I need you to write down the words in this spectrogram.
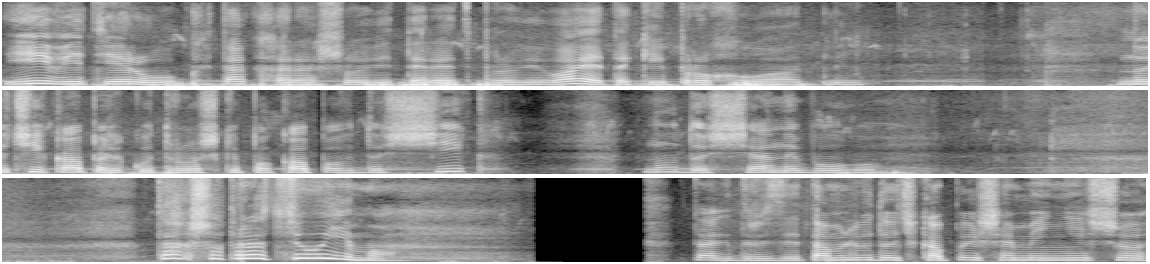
І вітерок. Так хорошо вітерець провіває, такий прохладний. Вночі капельку трошки покапав дощик, ну доща не було. Так що працюємо. Так, друзі, там Людочка пише мені, що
